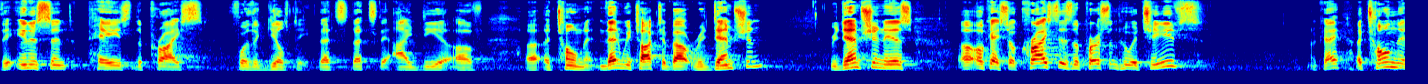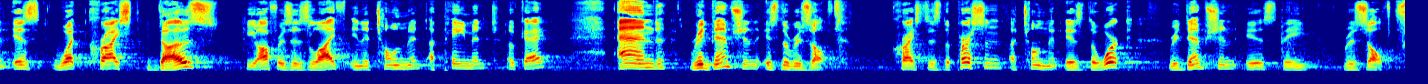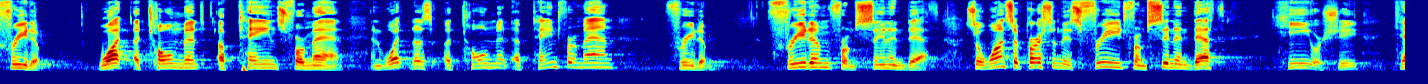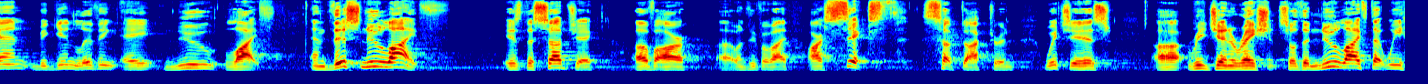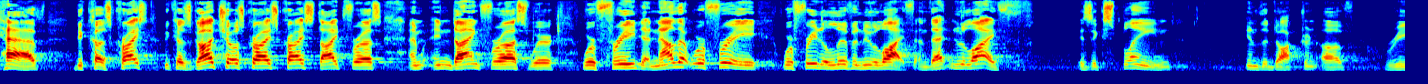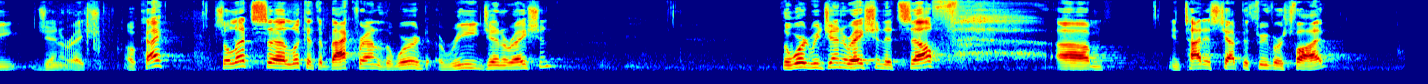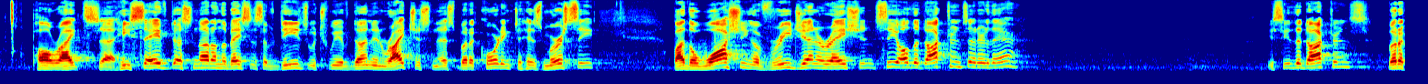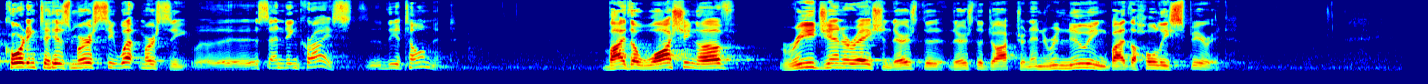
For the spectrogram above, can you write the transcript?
The innocent pays the price for the guilty. That's, that's the idea of uh, atonement. And then we talked about redemption. Redemption is, uh, okay, so Christ is the person who achieves, Okay? Atonement is what Christ does. He offers His life in atonement, a payment. Okay? And redemption is the result. Christ is the person, atonement is the work, redemption is the result. Freedom. What atonement obtains for man. And what does atonement obtain for man? Freedom. Freedom from sin and death. So once a person is freed from sin and death, he or she can begin living a new life. And this new life is the subject of our, uh, one, three, four, five, our sixth subdoctrine, which is uh, regeneration. So the new life that we have because Christ, because God chose Christ, Christ died for us, and in dying for us, we're, we're freed, and now that we're free, we're free to live a new life. And that new life is explained in the doctrine of regeneration. Okay? So let's uh, look at the background of the word regeneration. The word regeneration itself, um, in Titus chapter 3, verse 5, Paul writes, uh, He saved us not on the basis of deeds which we have done in righteousness, but according to His mercy, by the washing of regeneration. See all the doctrines that are there? You see the doctrines? But according to His mercy, what mercy? Uh, sending Christ, the atonement. By the washing of regeneration, there's the, there's the doctrine, and renewing by the Holy Spirit.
